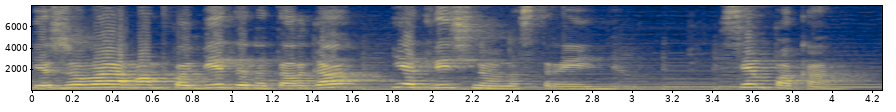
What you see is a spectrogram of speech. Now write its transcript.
Я желаю вам победы на торгах и отличного настроения. Всем пока!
